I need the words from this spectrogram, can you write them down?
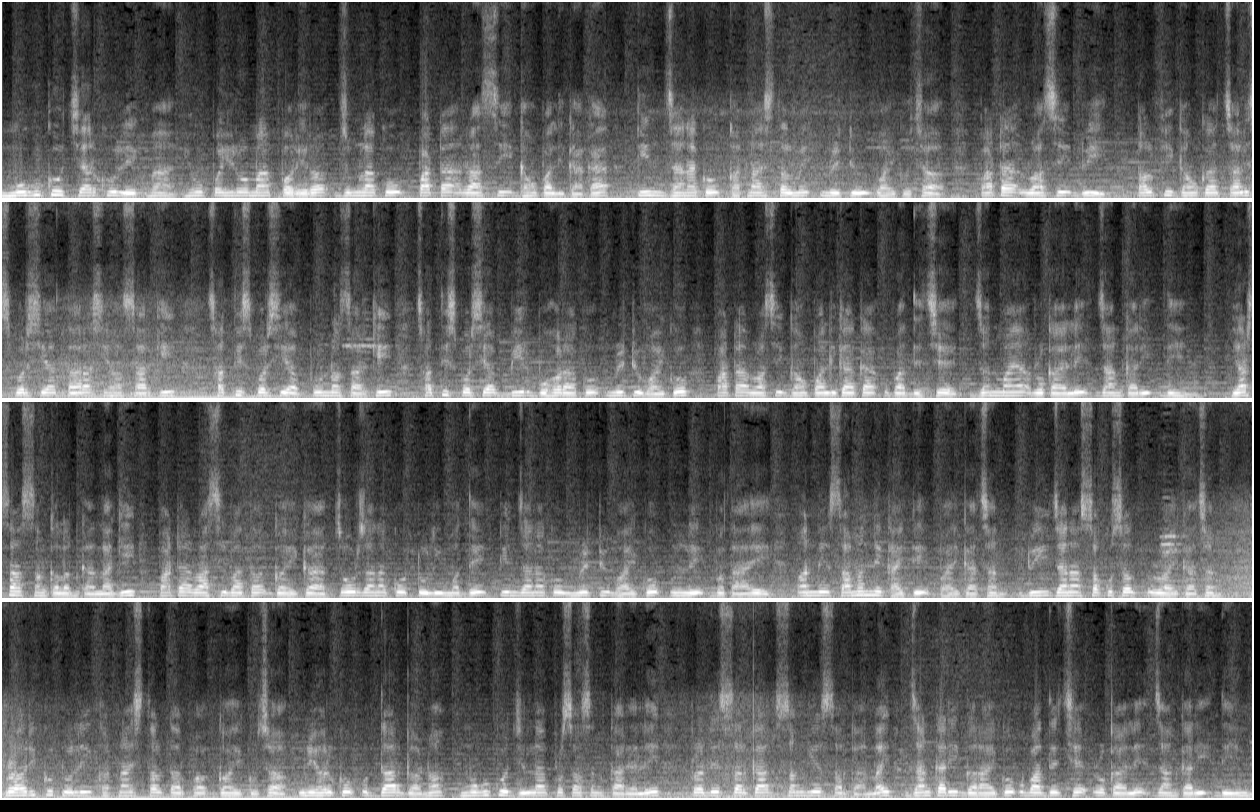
मुगुको च्यार्खो लेकमा हिउँ पहिरोमा परेर जुम्लाको पाटा रासी गाउँपालिकाका तिनजनाको घटनास्थलमै मृत्यु भएको छ। पाटा रासी दुई तल्फी गाउँका चालिस वर्षीय तारासिंह सार्की छत्तिस वर्षीय पूर्ण सार्की छत्तिस वर्षीय वीर बोहराको मृत्यु भएको पाटा रासी गाउँपालिकाका उपाध्यक्ष जनमाया रोकायले जानकारी दिइन्। यार्सा सङ्कलनका लागि पाटा राशिबाट गएका चौरजनाको टोलीमध्ये तिनजनाको मृत्यु भएको उनले बताए। अन्य सामान्य घाइते भएका छन्। दुईजना सकुशल रहेका छन्। प्रहरीको टोली घटनास्थलतर्फ गएको छ। उनीहरूको उद्धार गर्न मुगुको जिल्ला प्रशासन कार्यालय प्रदेश सरकार सङ्घीय सरकारलाई जानकारी गराएको उपाध्यक्ष रोकाले जानकारी दिइन्।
